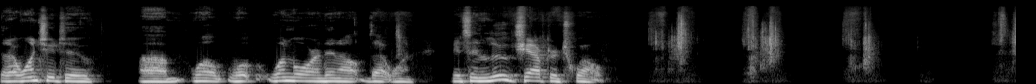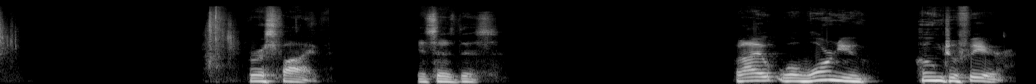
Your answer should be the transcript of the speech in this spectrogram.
that I want you to, um, well, well, one more and then I'll, that one. It's in Luke chapter 12. Verse 5. It says this But I will warn you whom to fear.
